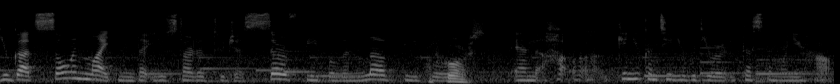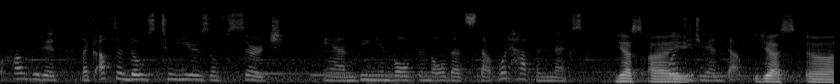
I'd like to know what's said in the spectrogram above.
you got so enlightened that you started to just serve people and love people? of course And how, can you continue with your testimony? How, how did it, like after those two years of search and being involved in all that stuff, what happened next? yes Where i did you end up? yes uh,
